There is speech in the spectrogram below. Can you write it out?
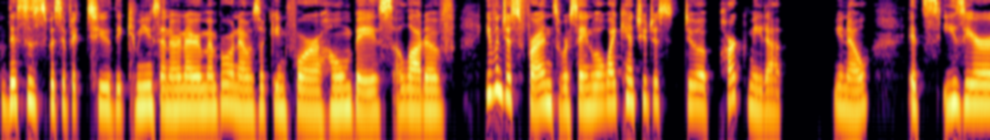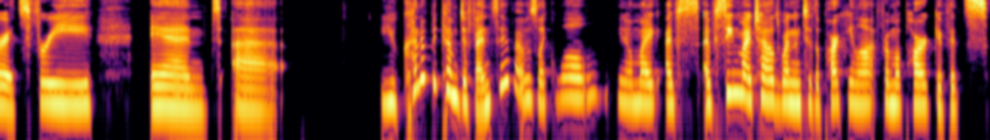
This is specific to the community center, and I remember when I was looking for a home base, a lot of even just friends were saying, "Well, why can't you just do a park meetup? You know, it's easier, it's free." And uh, you kind of become defensive. I was like, well, you know, my I've I've seen my child run into the parking lot from a park if it's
